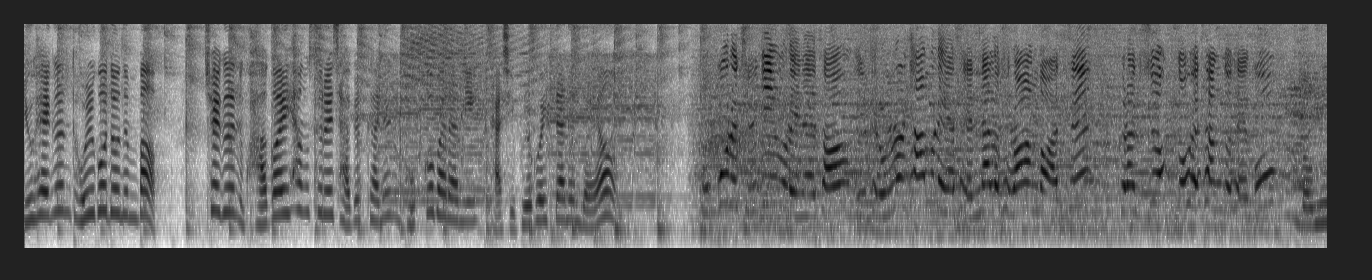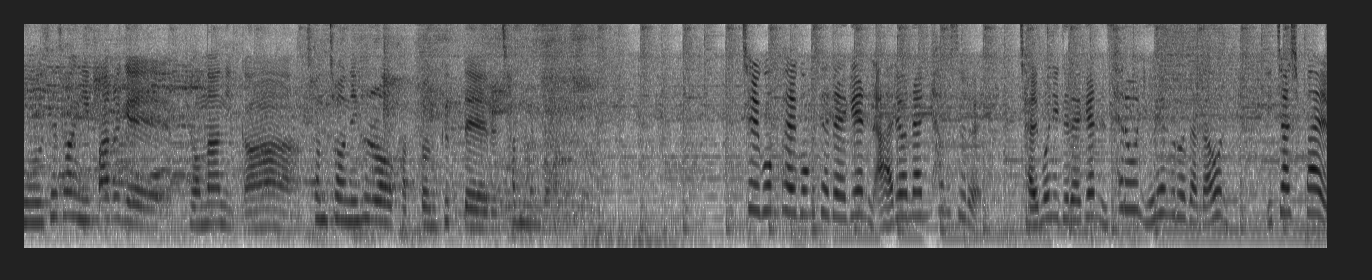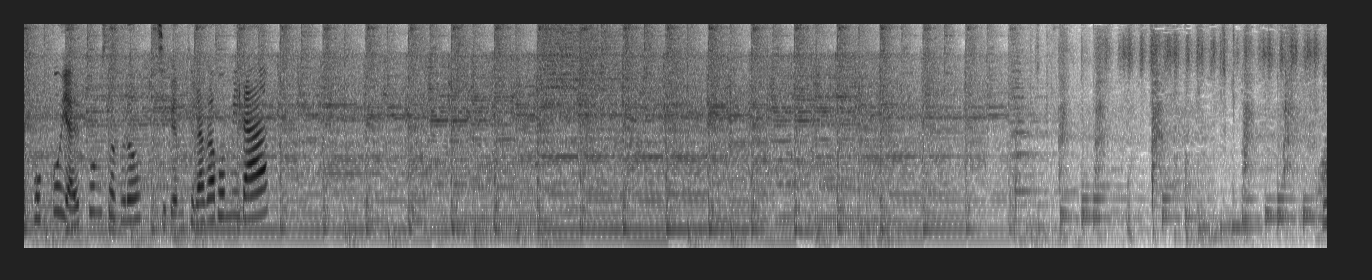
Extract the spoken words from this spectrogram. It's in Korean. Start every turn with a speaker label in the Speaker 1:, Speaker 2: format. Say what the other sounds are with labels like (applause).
Speaker 1: 유행은 돌고 도는 법. 최근 과거의 향수를 자극하는 복고바람이 다시 불고 있다는데요.
Speaker 2: 복고를 즐김으로 인해서 이렇게 롤러를 탐으로 인해서 옛날로 돌아간 것 같은 그런 추억도 회상도 되고
Speaker 3: 너무 세상이 빠르게 변하니까 천천히 흘러갔던 그때를 찾는 것 같아요.
Speaker 1: 7080 세대에겐 아련한 향수를, 젊은이들에겐 새로운 유행으로 다가온 2018 복고 열풍 속으로 지금 들어가 봅니다.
